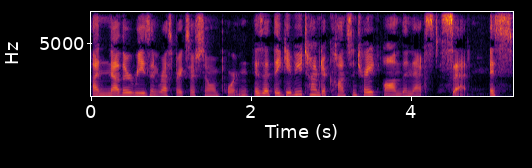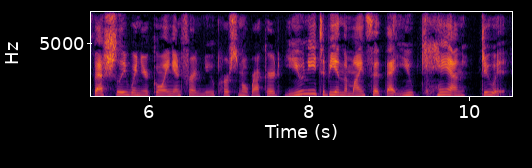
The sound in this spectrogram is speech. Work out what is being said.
another reason rest breaks are so important is that they give you time to concentrate on the next set. Especially when you're going in for a new personal record, you need to be in the mindset that you can do it.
